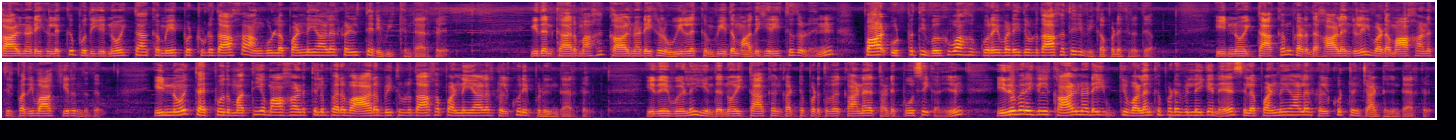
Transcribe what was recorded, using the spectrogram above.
கால்நடைகளுக்கு புதிய நோய் தாக்கம் ஏற்பட்டுள்ளதாக அங்குள்ள பண்ணையாளர்கள் தெரிவிக்கின்றார்கள். இதன் காரணமாக கால்நடைகள் உயிரிழக்கும் வீதம் அதிகரித்ததுடன் பால் உற்பத்தி வெகுவாக குறைவடைந்துள்ளதாக தெரிவிக்கப்படுகிறது. இந்நோய் தாக்கம் கடந்த காலங்களில் வட மாகாணத்தில் பதிவாகியிருந்தது. இந்நோய் தற்போது மத்திய மாகாணத்திலும் பரவ ஆரம்பித்துள்ளதாக பண்ணையாளர்கள் குறிப்பிடுகின்றார்கள். இதேவேளை இந்த நோய் தாக்கம் கட்டுப்படுத்துவதற்கான தடுப்பூசிகள் இதுவரையில் கால்நடைக்கு வழங்கப்படவில்லை என சில பண்ணையாளர்கள் குற்றம் சாட்டுகின்றார்கள்.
